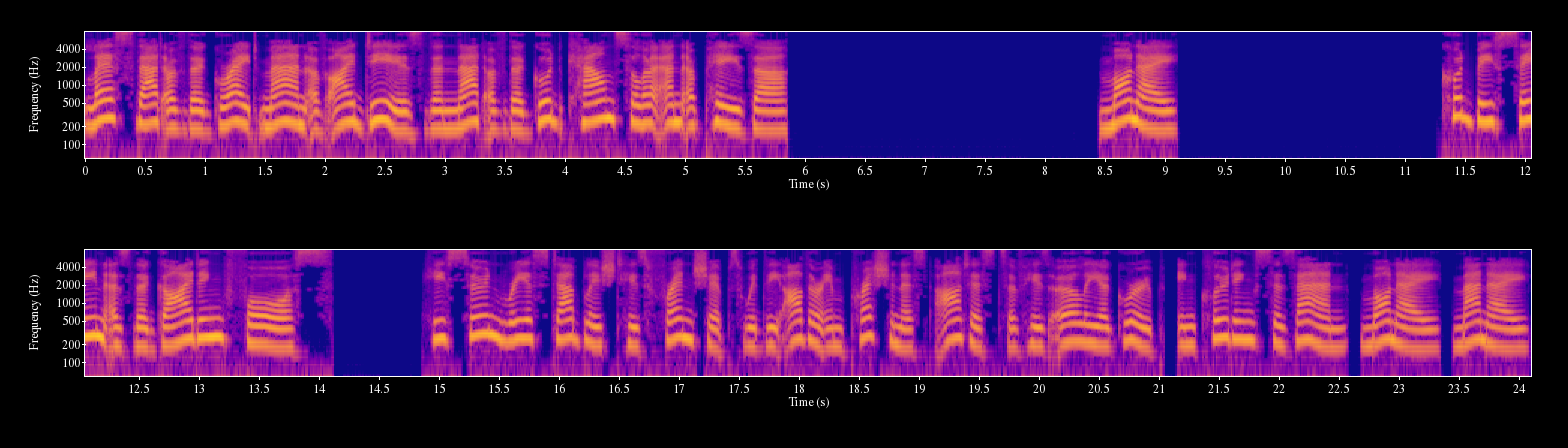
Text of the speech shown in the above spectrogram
less that of the great man of ideas than that of the good counselor and appeaser. Monet could be seen as the guiding force. He soon re-established his friendships with the other Impressionist artists of his earlier group, including Cézanne, Monet, Manet,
